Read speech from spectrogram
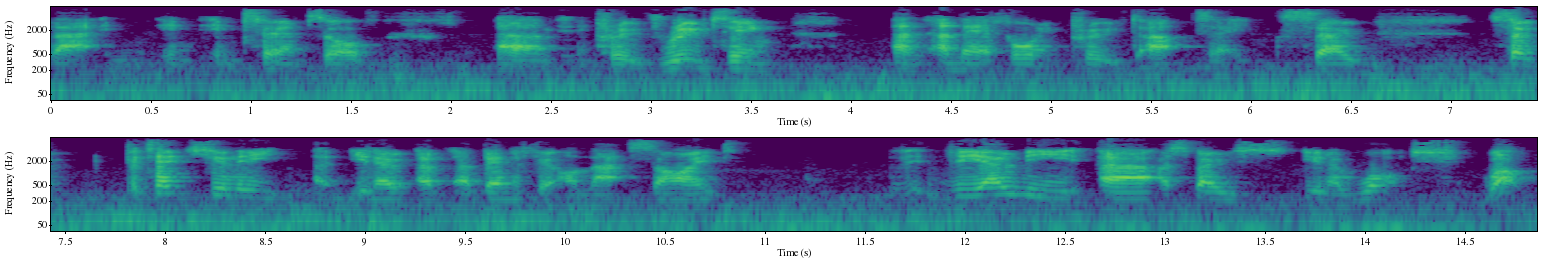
that in in, in terms of um, improved rooting, and, and therefore improved uptake. So, so potentially, uh, you know, a, a benefit on that side. The, the only, uh, I suppose, you know, watch. Well,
